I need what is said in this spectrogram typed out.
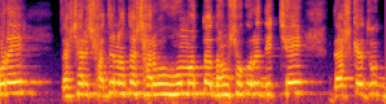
করে দেশের স্বাধীনতা সার্বভৌমত্ব ধ্বংস করে দিচ্ছে, দেশকে যুদ্ধ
